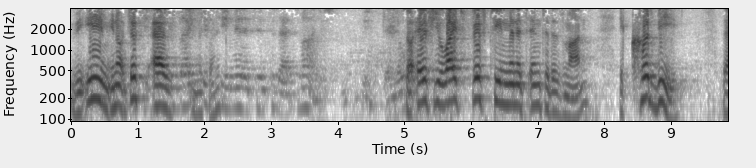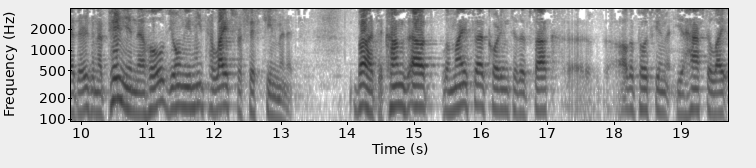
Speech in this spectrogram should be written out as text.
V'im, you know, just as, like 15 minutes into that zman. So if you light 15 minutes into the zman, it could be that there is an opinion that holds you only need to light for 15 minutes. But it comes out, Lamaisa, according to the Psak, uh, all the poskim, you have to light,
